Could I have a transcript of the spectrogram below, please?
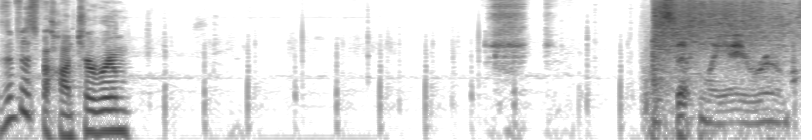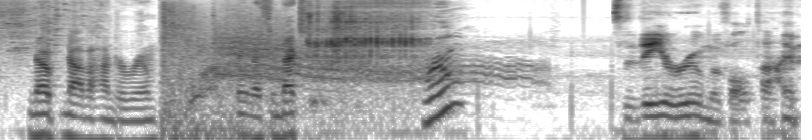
Isn't this the hunter room? It's definitely a room. Nope, not the hunter room. I think that's the next room. The room of all time.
